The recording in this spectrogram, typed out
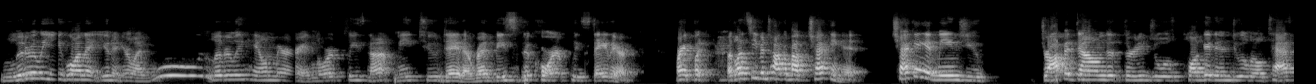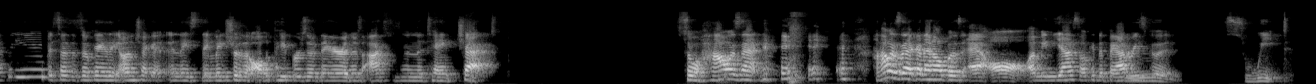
Literally, you go on that unit, you're like, "Woo!" Literally, hail Mary, Lord, please not me today. That red beast in the corner, please stay there. Right, but but let's even talk about checking it. Checking it means you drop it down to 30 joules, plug it in, do a little test. Beep, it says it's okay. They uncheck it and they, they make sure that all the papers are there and there's oxygen in the tank checked. So how is that how is that going to help us at all? I mean, yes, okay, the battery's mm-hmm. good. Sweet.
